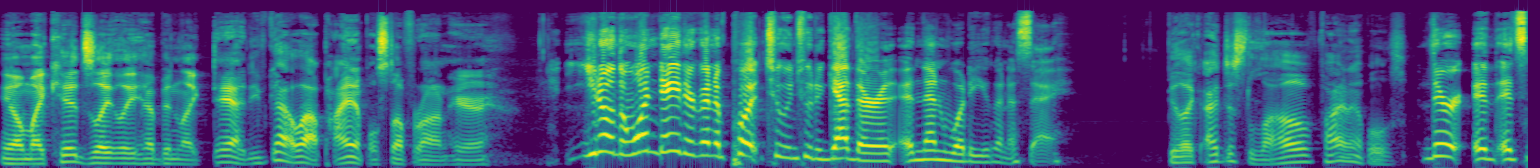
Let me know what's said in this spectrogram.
you know my kids lately have been like, Dad, you've got a lot of pineapple stuff around here. You know, the one day they're gonna put two and two together, and then what are you gonna say? Be like, I just love pineapples. There, it, it's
